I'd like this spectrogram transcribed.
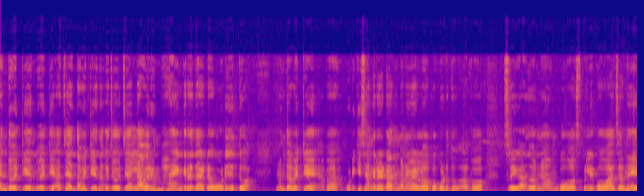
എന്തോ പറ്റി? എന്ത് പറ്റി? അച്ഛൻ എന്താ പറ്റിയെന്നൊക്കെ ചോദിച്ചാൽ എല്ലാവരും ഭയങ്കര ഇതായിട്ട് ഓടി എത്തുക എന്താ പറ്റിയേ? അപ്പോൾ കുടിക്ക് ശങ്കരേട്ടാന്ന് പറഞ്ഞ വെള്ളമൊക്കെ കൊടുത്തു. അപ്പോൾ ശ്രീകാന്ത് പറഞ്ഞു നമുക്ക് ഹോസ്പിറ്റലിൽ പോവാ അച്ഛാന്ന് ഏ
